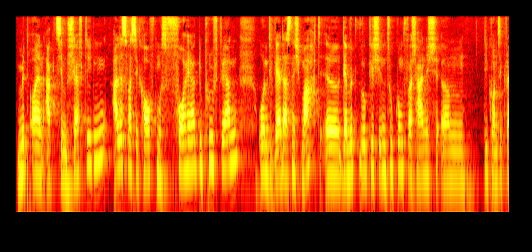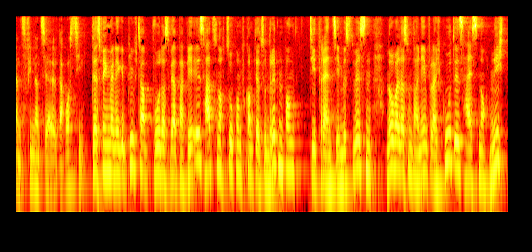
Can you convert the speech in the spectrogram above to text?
mit euren Aktien beschäftigen. Alles, was ihr kauft, muss vorher geprüft werden. Und wer das nicht macht, äh, der wird wirklich in Zukunft wahrscheinlich ähm, die Konsequenz finanziell daraus ziehen. Deswegen, wenn ihr geprüft habt, wo das Wertpapier ist, hat es noch Zukunft, kommt ihr zum dritten Punkt, die Trends. Ihr müsst wissen, nur weil das Unternehmen vielleicht gut ist, heißt noch nicht,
